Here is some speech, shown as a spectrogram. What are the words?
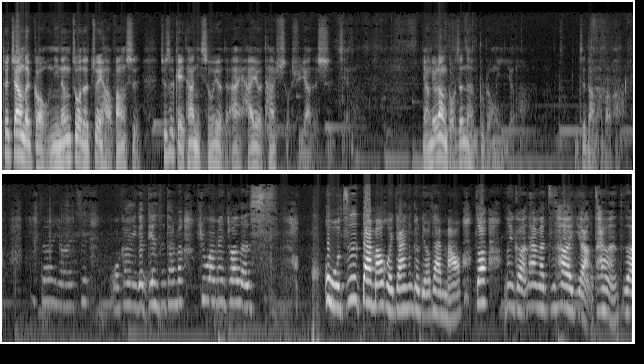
对这样的狗，你能做的最好方式，就是给他你所有的爱，还有他所需要的时间。养流浪狗真的很不容易哦，你知道吗，宝宝？知道有一次，我看一个电视，他们去外面抓了。五只大猫回家，那个流浪猫，之后那个他们之后养，他们之后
